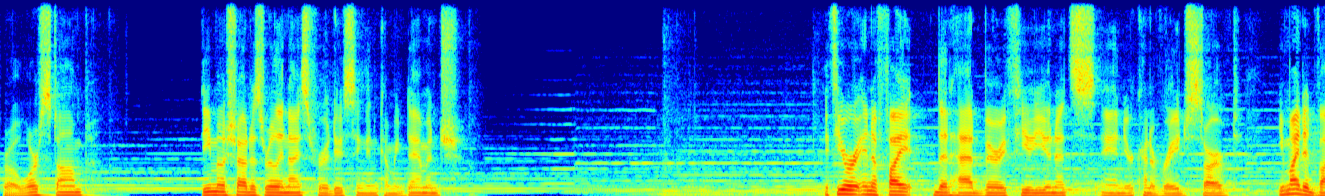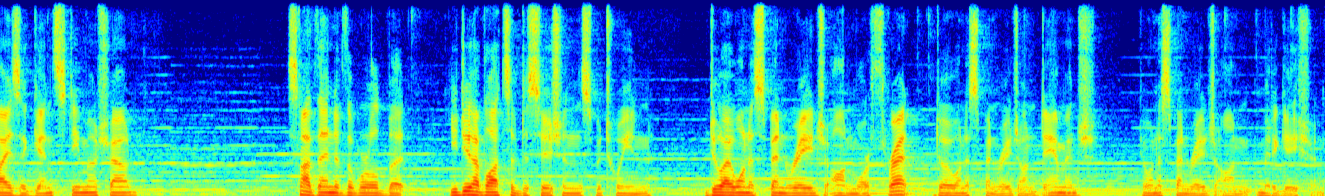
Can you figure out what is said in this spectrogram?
Throw a War Stomp. Demo Shout is really nice for reducing incoming damage. If you were in a fight that had very few units and you're kind of rage starved, you might advise against Demo Shout. It's not the end of the world, but you do have lots of decisions between do I want to spend rage on more threat? Do I want to spend rage on damage? Do I want to spend rage on mitigation?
